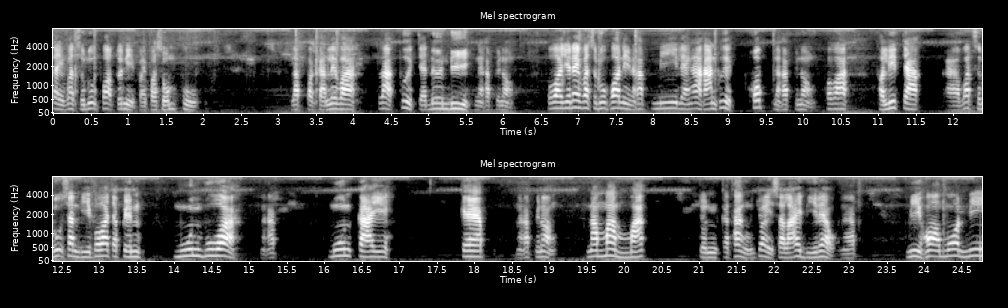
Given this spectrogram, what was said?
ใส่วัสดุเพาะตัวนี้ไปผสมปลูก รับประกันเลยว่ารากพืชจะเดินดีนะครับพี่น้องเพราะว่าอยู่ในวัสดุเพาะนี่นะครับ มีแหล่งอาหารพืชครบนะครับพี่น้องเพราะว่าผลิตจากวัสดุชั้นดีเพราะว่าจะเป็น มูลวัวนะครับ มูลไก่แกบนะครับพี่น้องนำมาหมัก จนกระทั่งย่อยสลายดีแล้วนะครับ มีฮอร์โมนมี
